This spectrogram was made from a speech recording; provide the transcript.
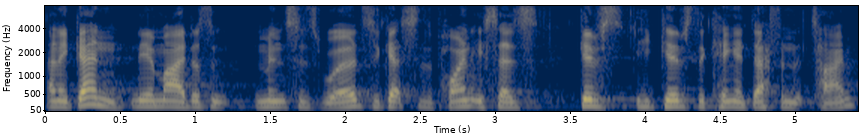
And again, Nehemiah doesn't mince his words. He gets to the point. He says, gives, he gives the king a definite time.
